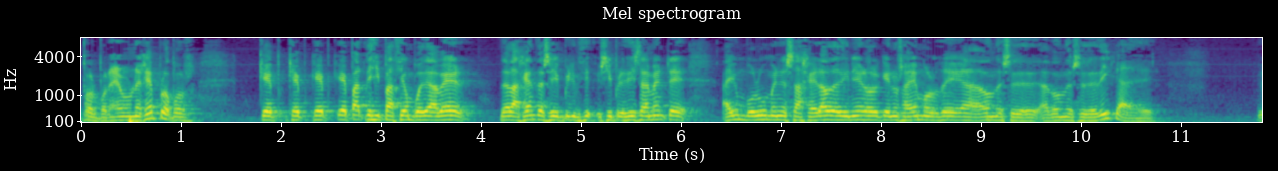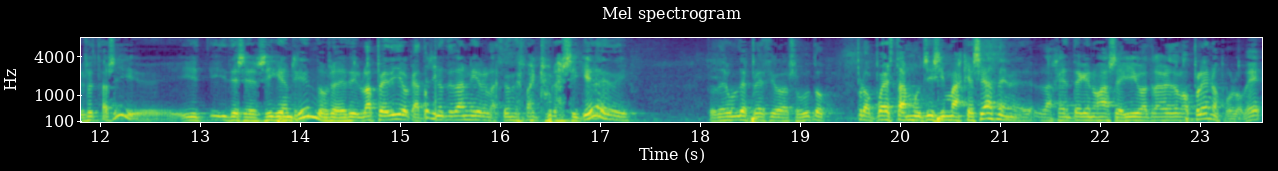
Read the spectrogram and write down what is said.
por poner un ejemplo, pues qué, qué, participación puede haber de la gente si, precisamente hay un volumen exagerado de dinero que no sabemos de a dónde se, a dónde se dedica. Eh. Eso está así. Eh, y, y se siguen riendo. O sea, es decir, lo has pedido y no te dan ni relación de factura siquiera. Entonces es un desprecio absoluto. Propuestas muchísimas que se hacen. La gente que nos ha seguido a través de los plenos, pues lo ve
